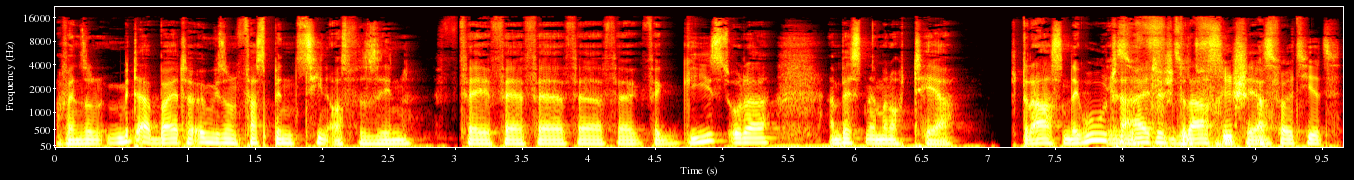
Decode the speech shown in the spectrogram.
Auch wenn so ein Mitarbeiter irgendwie so ein Fass Benzin aus Versehen ver, ver, ver, ver, ver, vergießt oder am besten immer noch Teer. Straßen, der gute so, alte so frisch Straßenteer. asphaltiert.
